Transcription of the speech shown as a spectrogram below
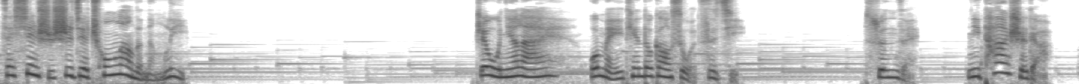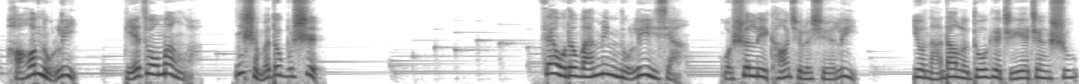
在现实世界冲浪的能力。这五年来，我每一天都告诉我自己：“孙子，你踏实点好好努力，别做梦了，你什么都不是。”在我的玩命努力下，我顺利考取了学历，又拿到了多个职业证书，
